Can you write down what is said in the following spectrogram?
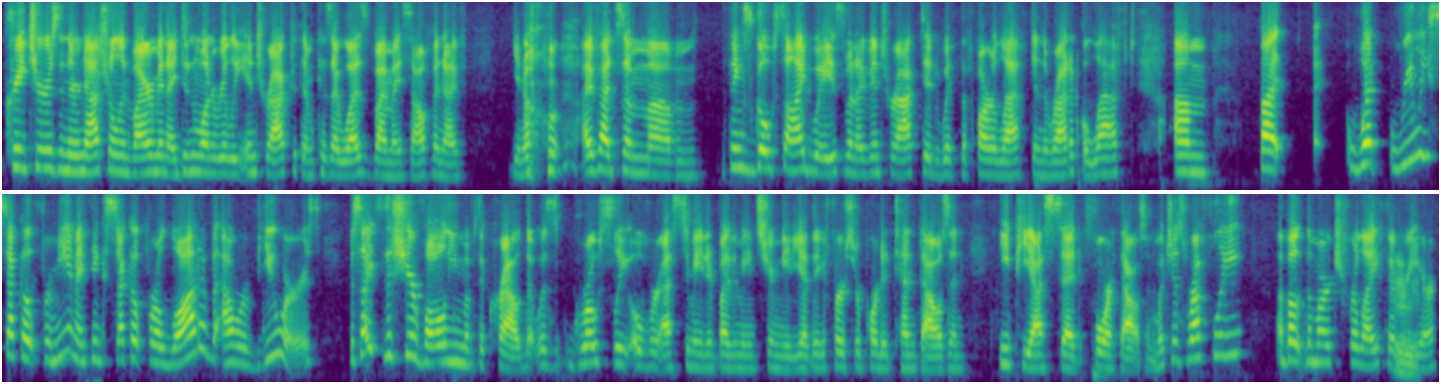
creatures in their natural environment. I didn't want to really interact with them because I was by myself and I've, you know, I've had some um, things go sideways when I've interacted with the far left and the radical left. Um, but uh, what really stuck out for me, and I think stuck out for a lot of our viewers, besides the sheer volume of the crowd that was grossly overestimated by the mainstream media, they first reported 10,000. EPS said 4,000, which is roughly about the March for Life every mm. year,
